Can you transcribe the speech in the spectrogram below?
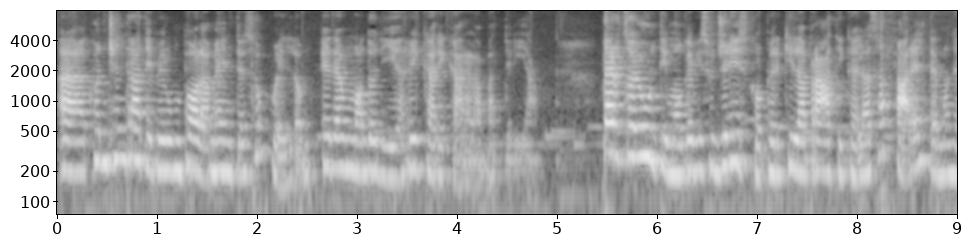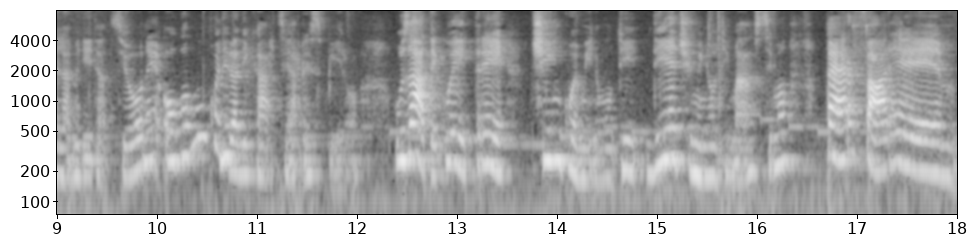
uh, concentrate per un po' la mente su quello ed è un modo di ricaricare la batteria. Terzo e ultimo che vi suggerisco per chi la pratica e la sa fare è il tema della meditazione o comunque di radicarsi al respiro. Usate quei 3-5 minuti, 10 minuti massimo per fare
